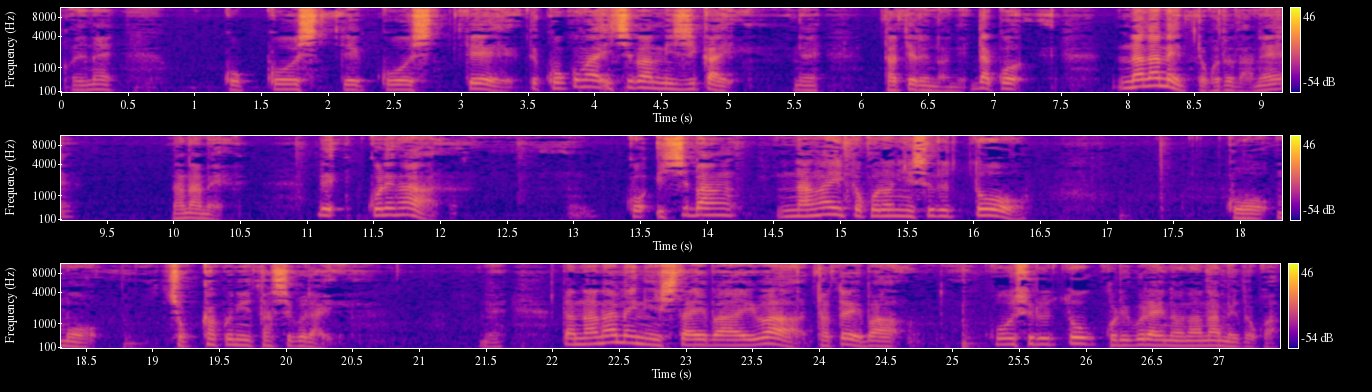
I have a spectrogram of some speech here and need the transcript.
これね、こうして、こうして、で、ここが一番短い。ね、立てるのに。だこう、斜めってことだね。斜め。で、これが、こう一番長いところにすると、こう、もう直角に達すぐらい。ね。だ斜めにしたい場合は、例えば、こうするとこれぐらいの斜めとか。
